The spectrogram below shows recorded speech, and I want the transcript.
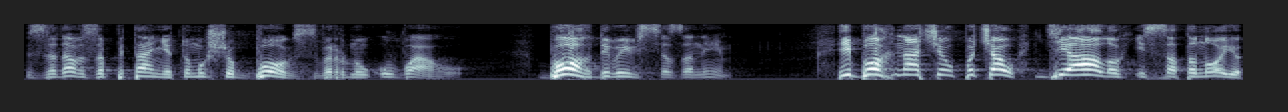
задав запитання, тому що Бог звернув увагу. Бог дивився за ним. І Бог начав, почав діалог із сатаною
